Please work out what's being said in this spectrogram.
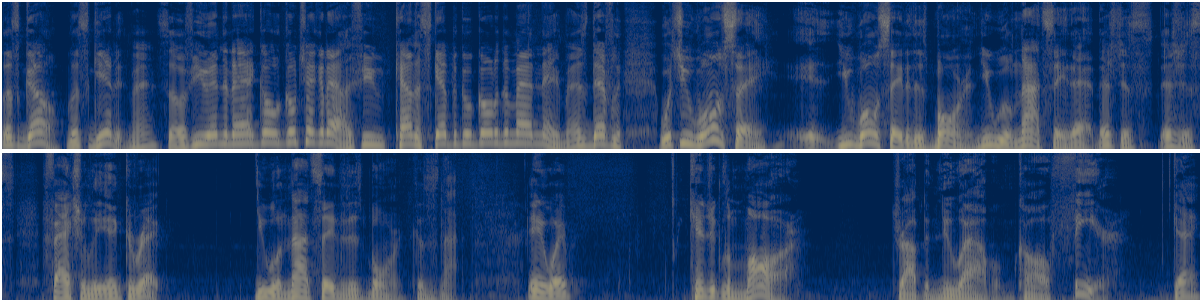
Let's go. Let's get it, man. So if you into that, go go check it out. If you kind of skeptical, go to the matinee, man. It's definitely what you won't say. You won't say that it's boring. You will not say that. That's just that's just factually incorrect. You will not say that it's boring because it's not. Anyway, Kendrick Lamar dropped a new album called Fear. Okay?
